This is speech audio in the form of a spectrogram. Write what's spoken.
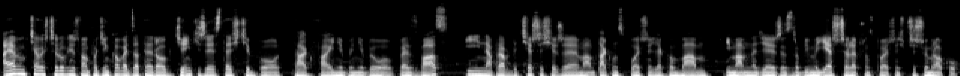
A ja bym chciał jeszcze również wam podziękować za ten rok, dzięki, że jesteście, bo tak fajnie by nie było bez was. I naprawdę cieszę się, że mam taką społeczność, jaką mam i mam nadzieję, że zrobimy jeszcze lepszą społeczność w przyszłym roku.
